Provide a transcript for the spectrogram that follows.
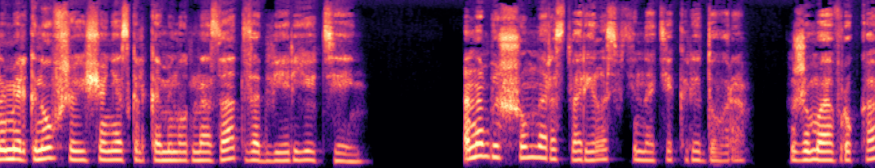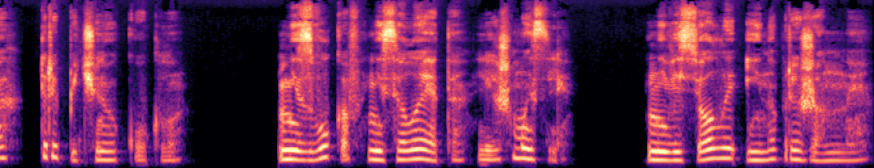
на мелькнувшую еще несколько минут назад за дверью тень. Она бесшумно растворилась в темноте коридора, сжимая в руках тряпичную куклу. Ни звуков, ни силуэта, лишь мысли. Невеселые и напряженные.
